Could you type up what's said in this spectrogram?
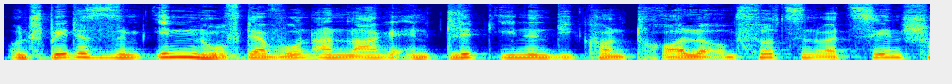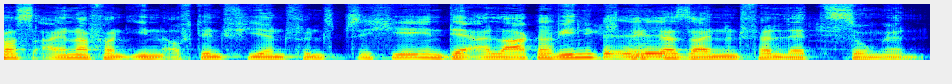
und spätestens im Innenhof der Wohnanlage entglitt ihnen die Kontrolle. Um 14.10 Uhr schoss einer von ihnen auf den 54-Jährigen, der erlag wenig später seinen Verletzungen.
